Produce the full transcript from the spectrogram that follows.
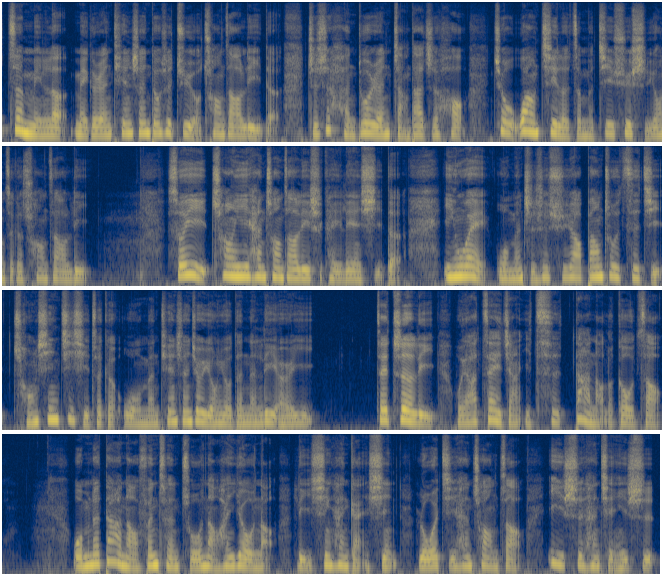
证明了每个人天生都是具有创造力的，只是很多人长大之后就忘记了怎么继续使用这个创造力。所以，创意和创造力是可以练习的，因为我们只是需要帮助自己重新记起这个我们天生就拥有的能力而已。在这里，我要再讲一次大脑的构造。我们的大脑分成左脑和右脑，理性和感性，逻辑和创造，意识和潜意识。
